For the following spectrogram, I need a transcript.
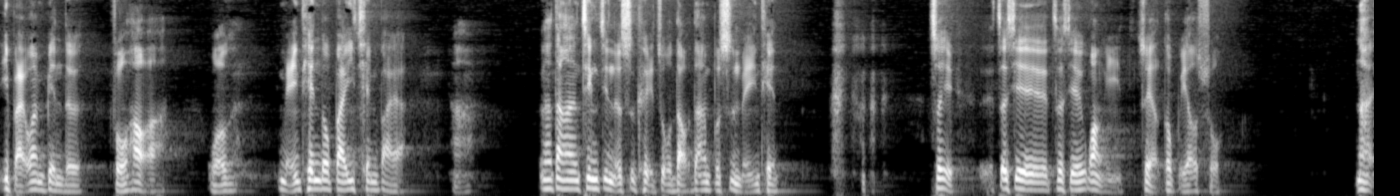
一百万遍的佛号啊，我每一天都拜一千拜啊，啊，那当然精进的是可以做到，当然不是每一天。所以这些这些妄语最好都不要说。那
